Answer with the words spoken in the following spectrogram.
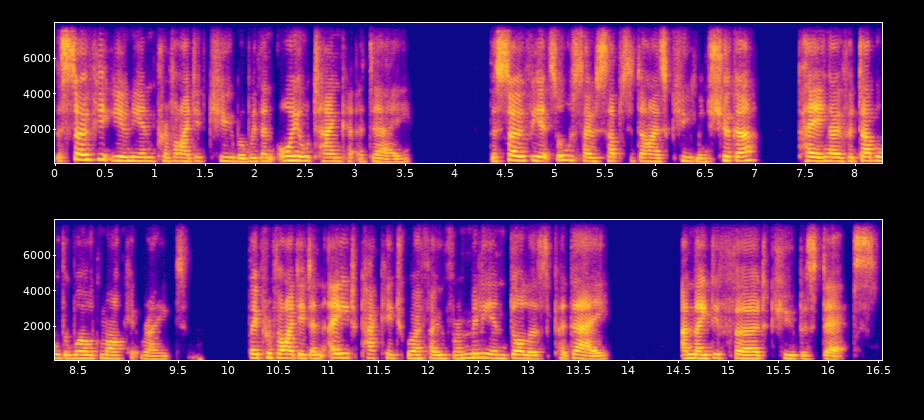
The Soviet Union provided Cuba with an oil tanker a day. The Soviets also subsidized Cuban sugar, paying over double the world market rate. They provided an aid package worth over a million dollars per day, and they deferred Cuba's debts.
